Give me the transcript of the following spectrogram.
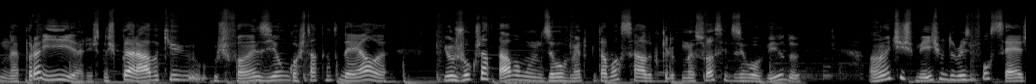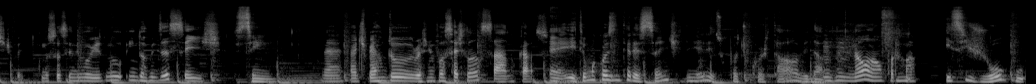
não é por aí, a gente não esperava que os fãs iam gostar tanto dela. E o jogo já estava num desenvolvimento muito avançado, porque ele começou a ser desenvolvido antes mesmo do Resident Evil 7, ele começou a ser desenvolvido no- em 2016, Sim. né? Antes mesmo do Resident Evil 7 lançar, no caso. É, e tem uma coisa interessante dele, isso pode cortar, Vidal. Uhum, não, não, pode falar. esse jogo,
